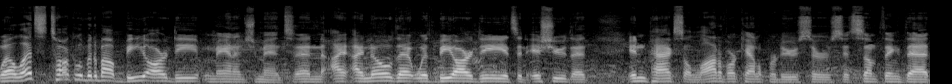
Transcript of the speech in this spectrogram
Well, let's talk a little bit about BRD management. And I, I, know that with BRD, it's an issue that impacts a lot of our cattle producers. It's something that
